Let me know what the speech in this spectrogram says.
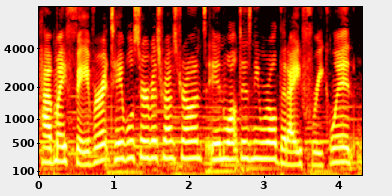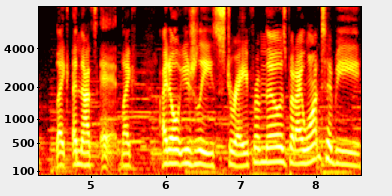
have my favorite table service restaurants in Walt Disney World that I frequent, like and that's it. Like I don't usually stray from those, but I want to be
